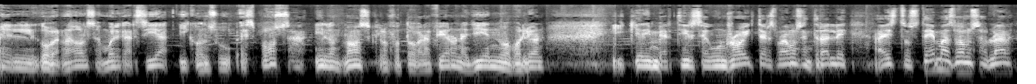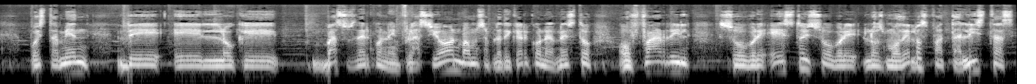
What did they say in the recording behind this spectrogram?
el gobernador Samuel García y con su esposa Elon Musk lo fotografiaron allí en Nuevo León y quiere invertir según Reuters. Vamos a entrarle a estos temas, vamos a hablar pues también de eh, lo que va a suceder con la inflación. Vamos a platicar con Ernesto O'Farrill sobre esto y sobre los modelos fatalistas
